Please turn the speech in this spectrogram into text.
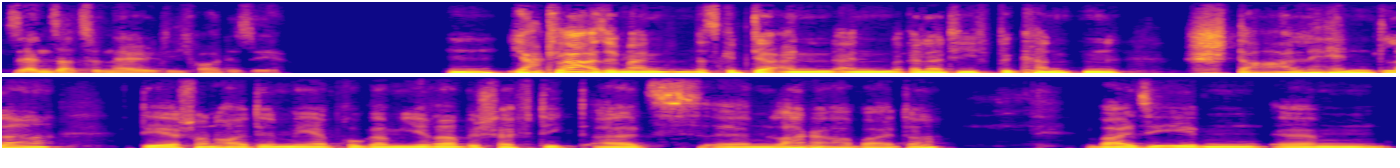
sensationell, die ich heute sehe. Mhm. Ja, klar. Also ich meine, es gibt ja einen, einen relativ bekannten Stahlhändler, der schon heute mehr Programmierer beschäftigt als ähm, Lagerarbeiter, weil sie eben ähm,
